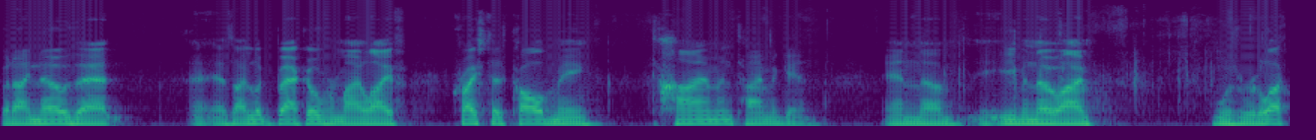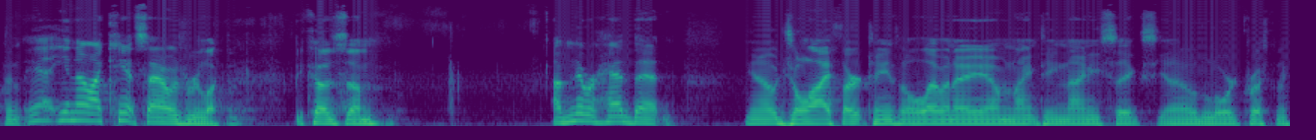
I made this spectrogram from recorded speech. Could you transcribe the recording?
but I know that as I look back over my life, Christ has called me time and time again. And um, even though I was reluctant, yeah, you know, I can't say I was reluctant because um, I've never had that you know, July 13th at 11 a.m., 1996, you know, the Lord crushed me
